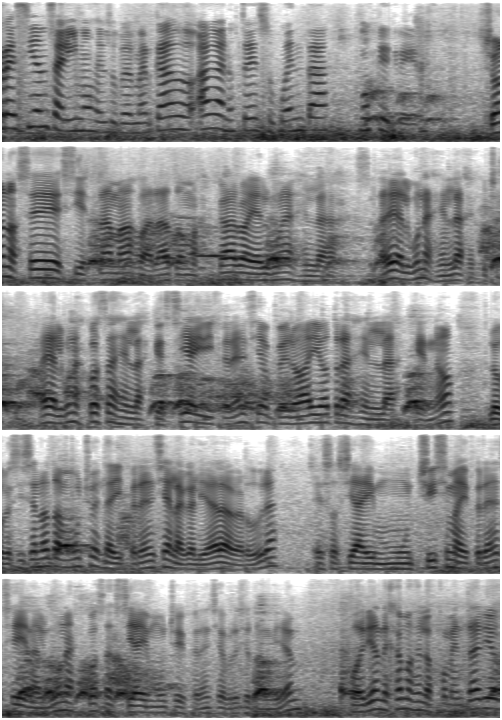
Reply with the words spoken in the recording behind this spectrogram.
Recién salimos del supermercado, hagan ustedes su cuenta, ¿vos qué crees? Yo no sé si está más barato o más caro, hay algunas en las hay algunas en las, escucha, hay algunas cosas en las que sí hay diferencia, pero hay otras en las que no. Lo que sí se nota mucho es la diferencia en la calidad de la verdura. Eso sí hay muchísima diferencia y en algunas cosas sí hay mucha diferencia de precio también. Podrían dejarnos en los comentarios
